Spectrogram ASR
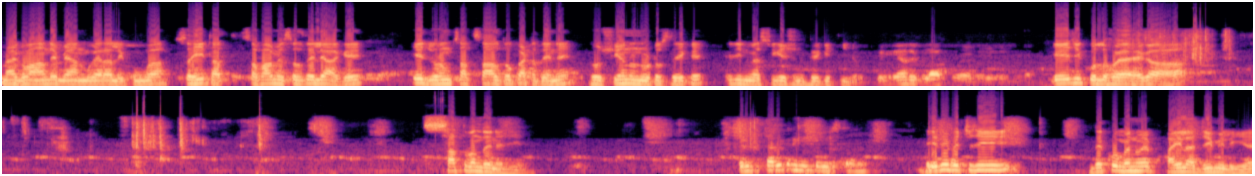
ਮੈਂ ਗਵਾਹ ਦੇ ਬਿਆਨ ਵਗੈਰਾ ਲਿਖੂੰਗਾ। ਸਹੀ ਤੱਤ ਸਫਾ ਮਿਸਲ ਤੇ ਲਿਆ ਕੇ ਇਹ ਜੁਰਮ 7 ਸਾਲ ਤੋਂ ਘੱਟ ਦੇ ਨੇ। ਦੋਸ਼ੀਆਂ ਨੂੰ ਨੋਟਿਸ ਦੇ ਕੇ ਇਹਦੀ ਇਨਵੈਸਟੀਗੇਸ਼ਨ ਅੱਗੇ ਕੀਤੀ ਜਾਊ। ਕਿੰਨਿਆਂ ਦੇ ਖਿਲਾਫ ਹੋਇਆ ਜੀ? ਇਹ? ਇਹ ਜੀ ਕੁੱਲ ਹੋਇਆ ਹੈਗਾ ਸੱਤ ਬੰਦੇ ਨੇ ਜੀ। ਇਹ। ਗ੍ਰਿਫਤਾਰੀ ਨਹੀਂ ਕੋਈ ਇਸ ਤਰ੍ਹਾਂ? ਇਹਦੇ ਵਿੱਚ ਜੀ ਦੇਖੋ ਮੈਨੂੰ ਇਹ ਫਾਈਲ ਅੱਜ ਹੀ ਮਿਲੀ ਹੈ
